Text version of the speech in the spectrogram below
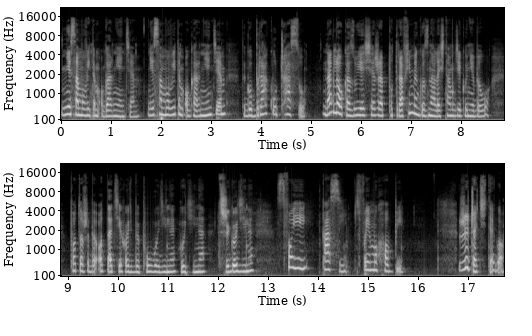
niesamowitym ogarnięciem. Niesamowitym ogarnięciem tego braku czasu. Nagle okazuje się, że potrafimy go znaleźć tam, gdzie go nie było, po to, żeby oddać się choćby pół godziny, godzinę, trzy godziny swojej pasji, swojemu hobby. Życzę Ci tego,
